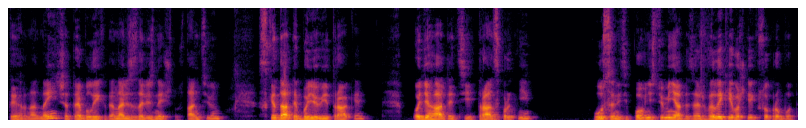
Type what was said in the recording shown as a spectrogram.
тигр на, інше, треба було їхати на залізничну станцію, скидати бойові траки, одягати ці транспортні гусениці, повністю міняти. Це ж великий важкий кусок роботи.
